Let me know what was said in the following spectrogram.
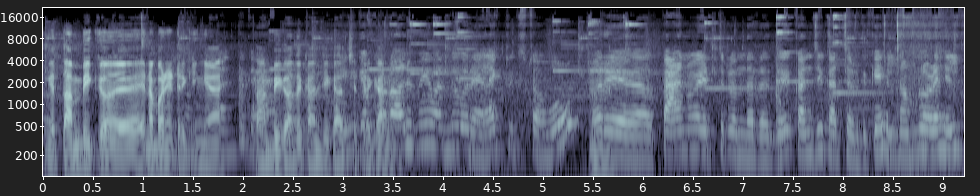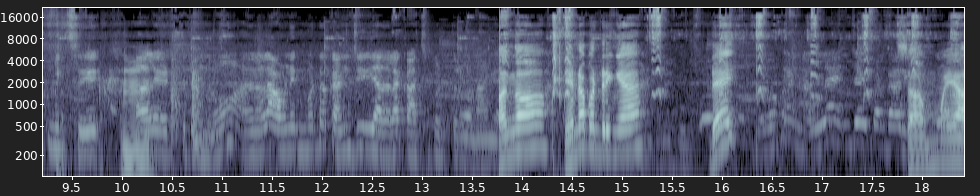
இங்க தம்பிக்கு என்ன பண்ணிட்டு இருக்கீங்க? தம்பிக்கு வந்து கஞ்சி காய்ச்சிட்டு இருக்காங்க. வந்து ஒரு எலக்ட்ரிக் ஸ்டவ்வும் ஒரு பேனும் எடுத்துட்டு வந்துடுறது. கஞ்சி காய்ச்சறதுக்கு நம்மளோட ஹெல்த் மிக்ஸ் அதெல்லாம் எடுத்துட்டு வந்துரும். அதனால அவனுக்கு மட்டும் கஞ்சி அதெல்லாம் காய்ச்சி கொடுத்துருவோம் நாங்க. தங்கம் என்ன பண்றீங்க? டேய். செம்மையா.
